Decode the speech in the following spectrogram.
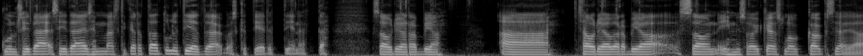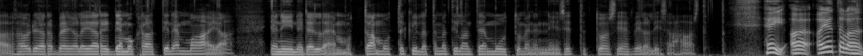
kun siitä, siitä ensimmäistä kertaa tuli tietoja, koska tiedettiin, että Saudi-Arabia Saudi-Arabiassa on ihmisoikeusloukkauksia ja Saudi-Arabia ei ole järin demokraattinen maa ja, ja niin edelleen, mutta, mutta kyllä tämä tilanteen muuttuminen niin sitten tuo siihen vielä lisää haastetta. Hei, ajatellaan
